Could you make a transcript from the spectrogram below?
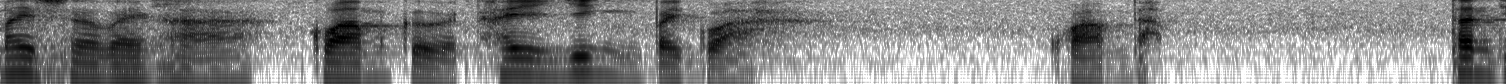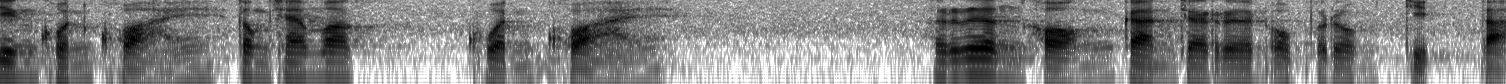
ไม่แสวงหาความเกิดให้ยิ่งไปกว่า ความดับ ท่านจึงขนขวาย ต้องใช้ว่า ขวนขวาย เรื่องของการเจริญอบรมจิตตะ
